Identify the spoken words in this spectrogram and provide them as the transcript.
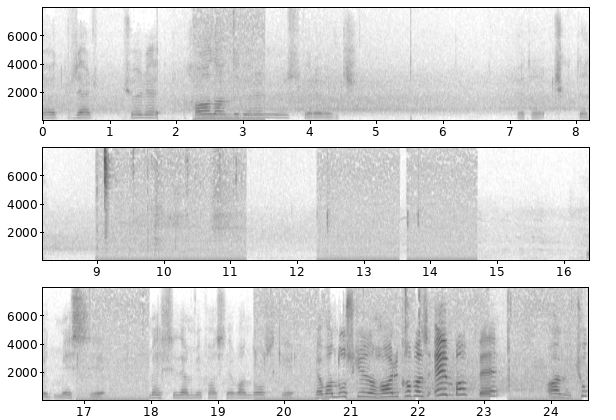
Evet güzel. Şöyle Haaland'ı görer miyiz? Göremedik. Evet o çıktı. Evet Messi. Messi'den bir pas Lewandowski. Lewandowski'nin harika pas Mbappe. Abi çok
